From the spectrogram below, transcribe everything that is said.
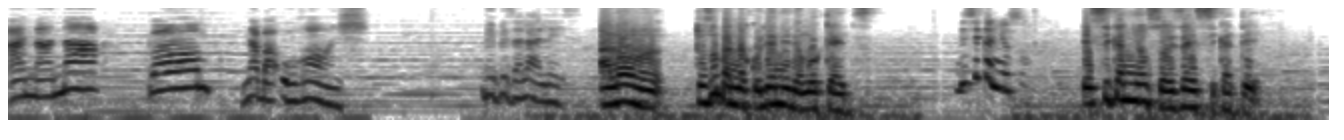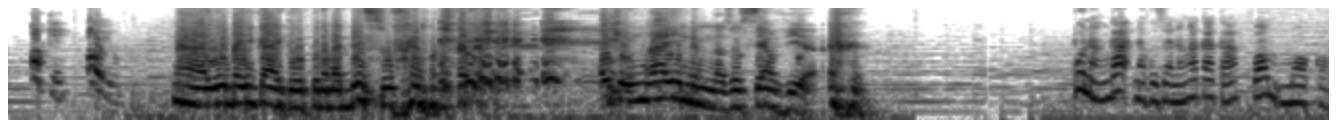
anana, pomme na ba orange. Bebe zala à l'aise. Alors, tozo banda kolia nini yango Kate? Bisika nyoso. Esika nyoso eza esika te. Okay. oyo nayebaki kaka ke opona madesu vraiment ok ngai nde nazo servir mpo na nga nakozwa na nga kaka pomme moko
